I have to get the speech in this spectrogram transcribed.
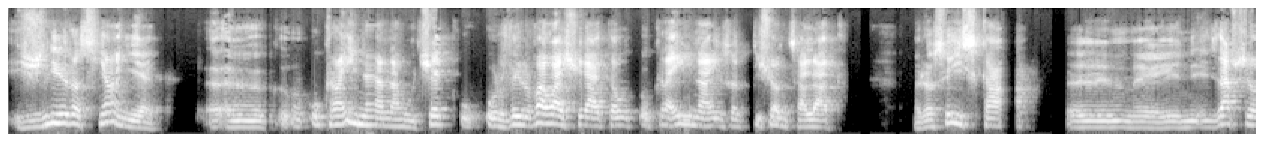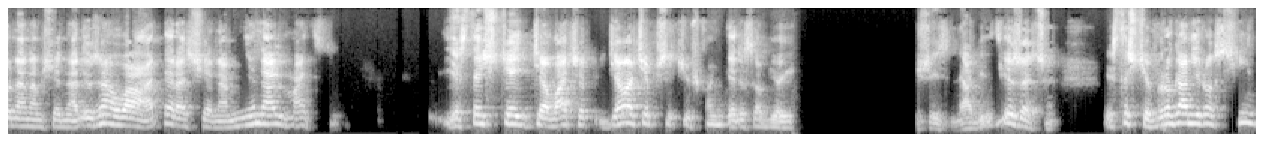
źli Rosjanie, e, e, Ukraina nam uciekł, wyrwała się, a to Ukraina jest od tysiąca lat rosyjska. Zawsze ona nam się należała, a teraz się nam nie. Jesteście działacze, działacie przeciwko interesowi ojczyzny, a więc dwie rzeczy. Jesteście wrogami Rosji,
